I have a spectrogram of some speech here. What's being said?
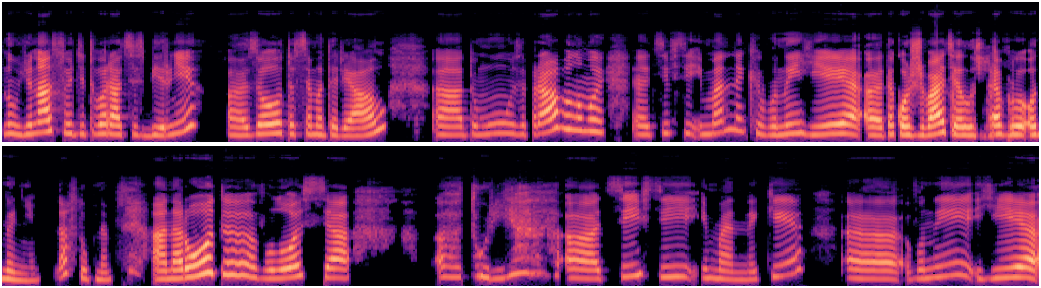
Ну, юнацтво дітвора це збірні, е, золото це матеріал. Е, тому за правилами ці всі іменники вони є також вживаються лише в однині. Наступне: народ, волосся, турія. Ці всі іменники вони є,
